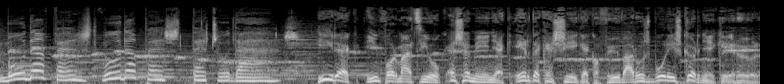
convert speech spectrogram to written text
Budapest, Budapest, te csodás! Hírek, információk, események, érdekességek a fővárosból és környékéről.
